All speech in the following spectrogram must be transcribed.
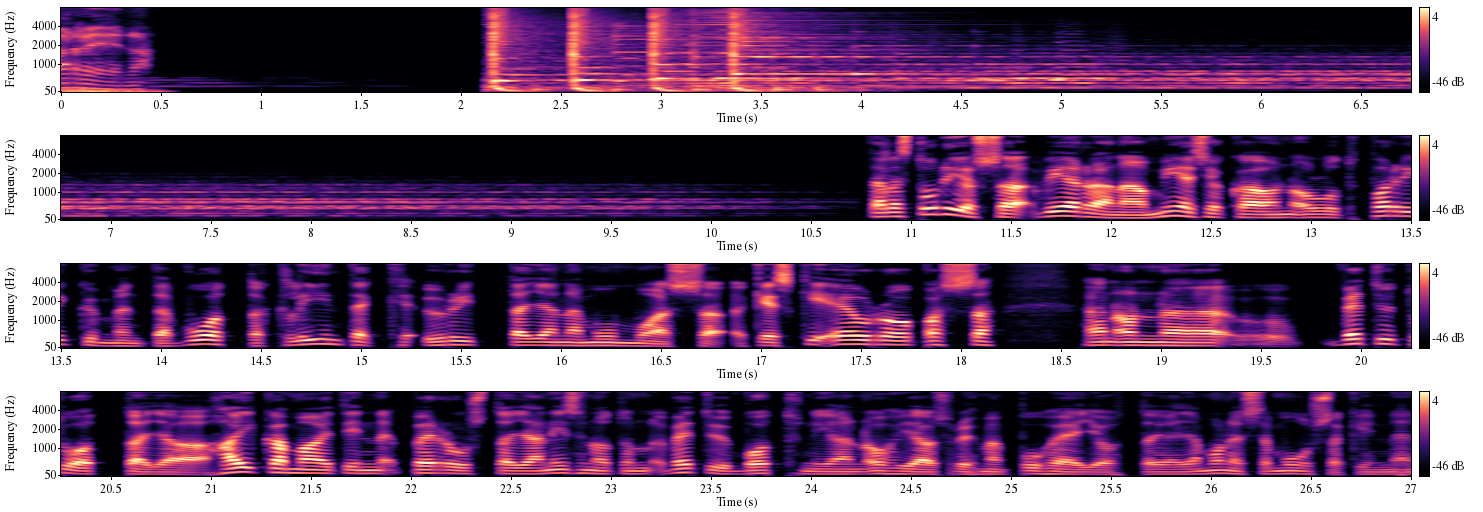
Areena. Täällä studiossa vieraana on mies, joka on ollut parikymmentä vuotta cleantech-yrittäjänä muun muassa Keski-Euroopassa. Hän on vetytuottaja, Haikamaitin perustaja, niin sanotun Vetybotnian ohjausryhmän puheenjohtaja ja monessa muussakin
